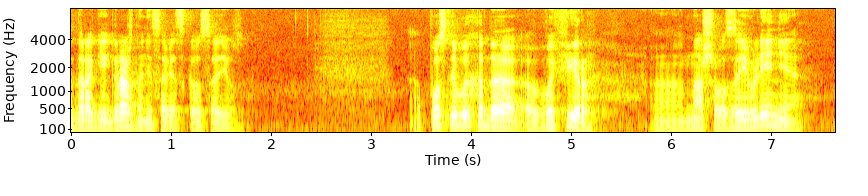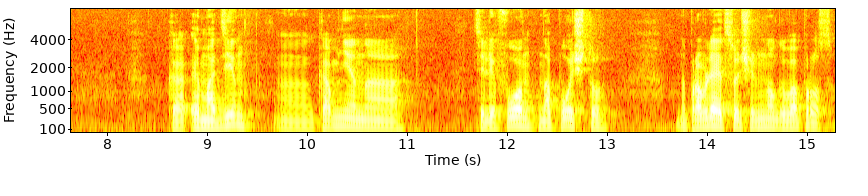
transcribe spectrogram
дорогие граждане Советского Союза. После выхода в эфир э, нашего заявления М1 э, ко мне на телефон, на почту направляется очень много вопросов.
